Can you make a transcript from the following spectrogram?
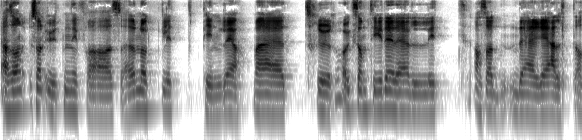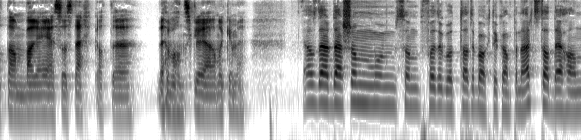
Ja, sånn, sånn utenifra så er det nok litt pinlig, ja. Men jeg tror òg samtidig det er litt Altså, det er reelt at han bare er så sterk at det, det er vanskelig å gjøre noe med. Ja, altså det, er, det er som, som, For å ta tilbake til kampen Ertz, det det han,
